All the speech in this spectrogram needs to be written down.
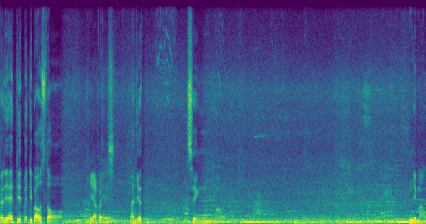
di edit mek di paus to Ya wes. lanjut. Sing mau Ini mau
